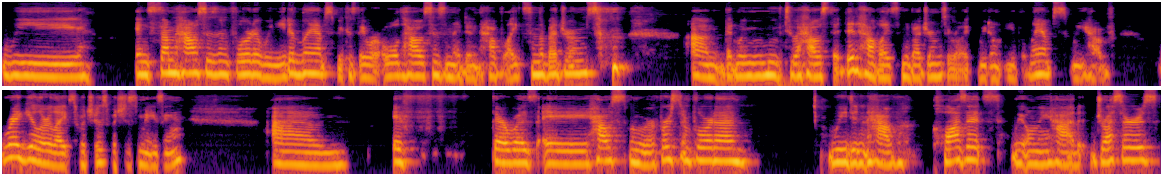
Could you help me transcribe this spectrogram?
we in some houses in Florida, we needed lamps because they were old houses and they didn't have lights in the bedrooms. um, then when we moved to a house that did have lights in the bedrooms, we were like, we don't need the lamps. We have regular light switches, which is amazing. Um, if there was a house when we were first in Florida, we didn't have closets, we only had dressers.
